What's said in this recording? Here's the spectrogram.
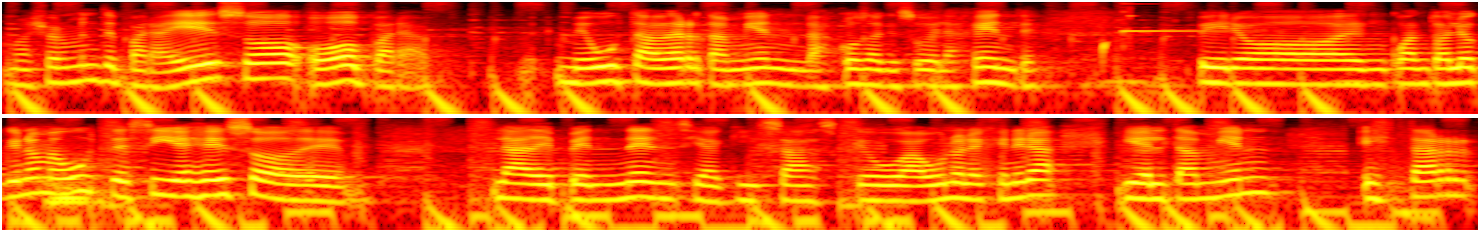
mayormente para eso o para... Me gusta ver también las cosas que sube la gente. Pero en cuanto a lo que no me guste, sí es eso de la dependencia quizás que a uno le genera y el también estar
